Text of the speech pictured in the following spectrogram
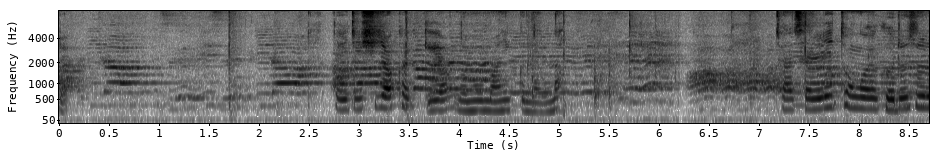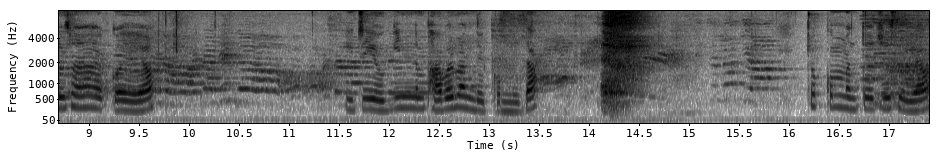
네. 자, 이제 시작할게요. 너무 많이 끝났나? 자, 젤리통을 그릇으로 사용할 거예요. 이제 여기 있는 밥을 만들 겁니다. 조금만 떼주세요.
